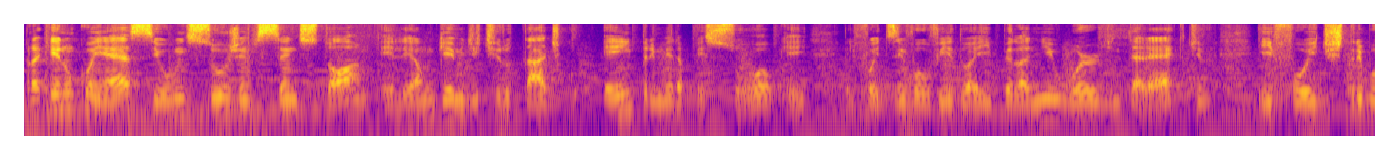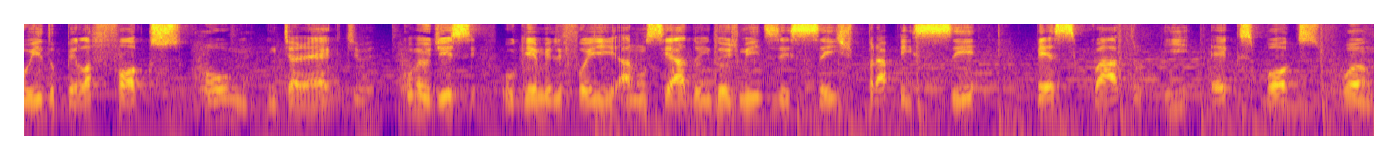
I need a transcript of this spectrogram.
Para quem não conhece, o Insurgent Sandstorm, ele é um game de tiro tático em primeira pessoa, ok? Ele foi desenvolvido aí pela New World Interactive e foi distribuído pela Fox Home Interactive. Como eu disse, o game ele foi anunciado em 2016 para PC PS4 e Xbox One.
